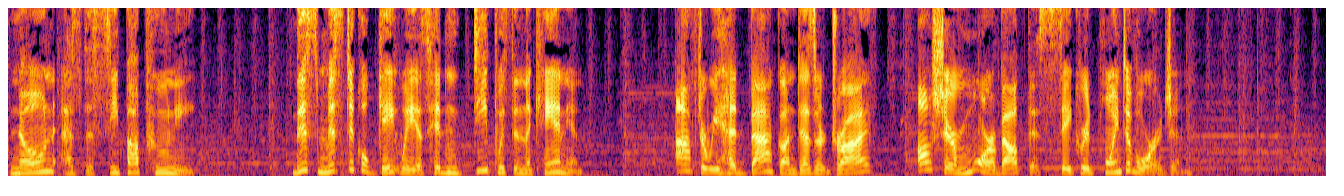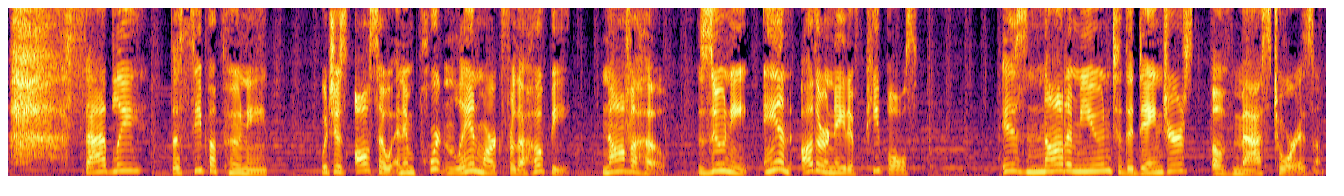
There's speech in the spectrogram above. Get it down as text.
known as the Sipapuni. This mystical gateway is hidden deep within the canyon after we head back on Desert Drive, I'll share more about this sacred point of origin. Sadly, the Sipapuni, which is also an important landmark for the Hopi, Navajo, Zuni, and other native peoples, is not immune to the dangers of mass tourism.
